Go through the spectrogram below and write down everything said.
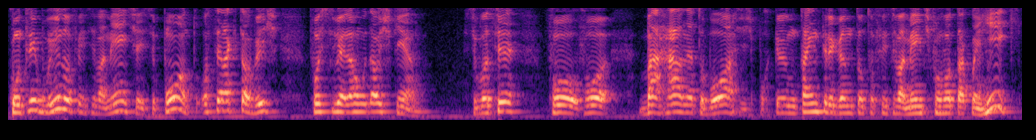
contribuindo ofensivamente a esse ponto? Ou será que talvez fosse melhor mudar o esquema? Se você for, for barrar o Neto Borges porque ele não está entregando tanto ofensivamente e for voltar com o Henrique,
